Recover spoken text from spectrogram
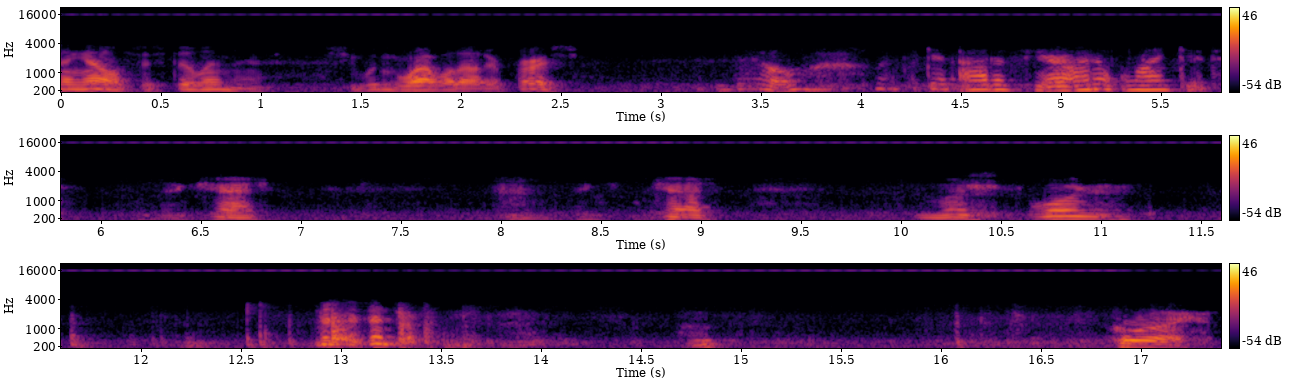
Everything else is still in there. She wouldn't go out without her purse. Bill, let's get out of here. I don't like it. The cat. The cat. You must warn her. Mr. Zinthrop. Who are you?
